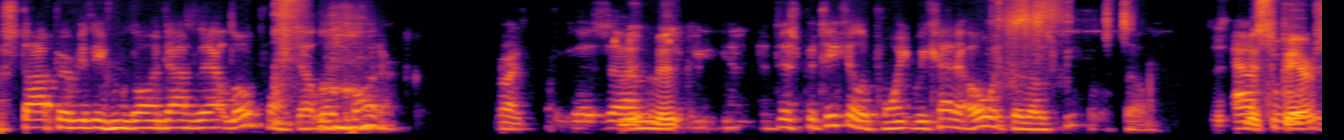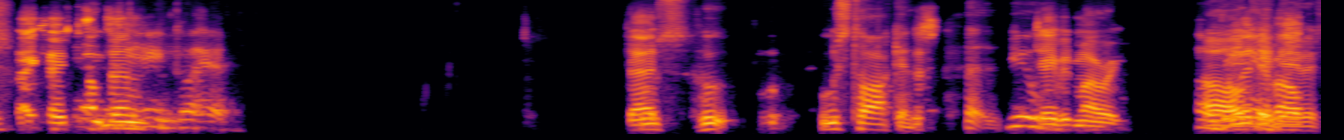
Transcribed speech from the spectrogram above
stop everything from going down to that low point, that low corner. Right. Because, um, mi- at this particular point, we kind of owe it to those people, so. Mr. Absolutely. Pierce? Can I say something? Hey, Go ahead. That's who, who's talking? You. David Murray. Oh, oh David. okay, David. Oh, David.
